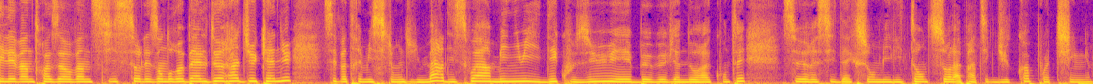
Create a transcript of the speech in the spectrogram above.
il est 23h26 sur les ondes rebelles de Radio Canu. C'est votre émission du mardi soir, minuit décousu. Et Bebe vient de nous raconter ce récit d'action militante sur la pratique du cop-watching.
